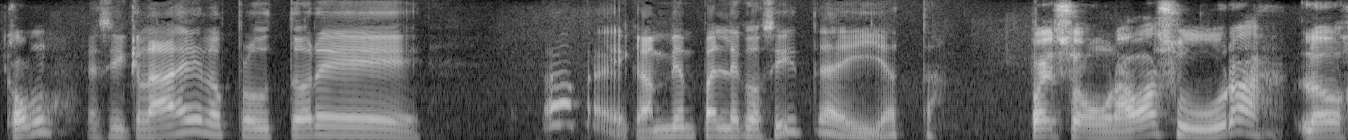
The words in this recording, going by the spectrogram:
¿cómo? Reciclaje, los productores ah, pues, cambian un par de cositas y ya está. Pues son una basura. Los,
